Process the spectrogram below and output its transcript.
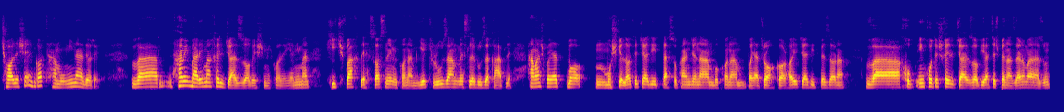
چالشه انگار تمومی نداره. و همین برای من خیلی جذابش می‌کنه. یعنی من هیچ وقت احساس نمی کنم یک روزم مثل روز قبله. همش باید با مشکلات جدید دست و پنجه نرم بکنم باید راهکارهای جدید بذارم. و خب این خودش خیلی جذابیتش به نظر من از اون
